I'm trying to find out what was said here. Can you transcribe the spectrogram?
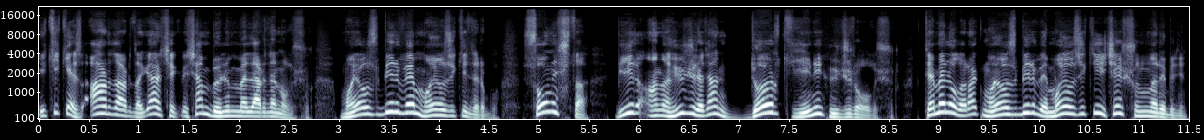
iki kez ard arda gerçekleşen bölünmelerden oluşur. Mayoz 1 ve mayoz 2'dir bu. Sonuçta bir ana hücreden 4 yeni hücre oluşur. Temel olarak mayoz 1 ve mayoz 2 için şunları bilin.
